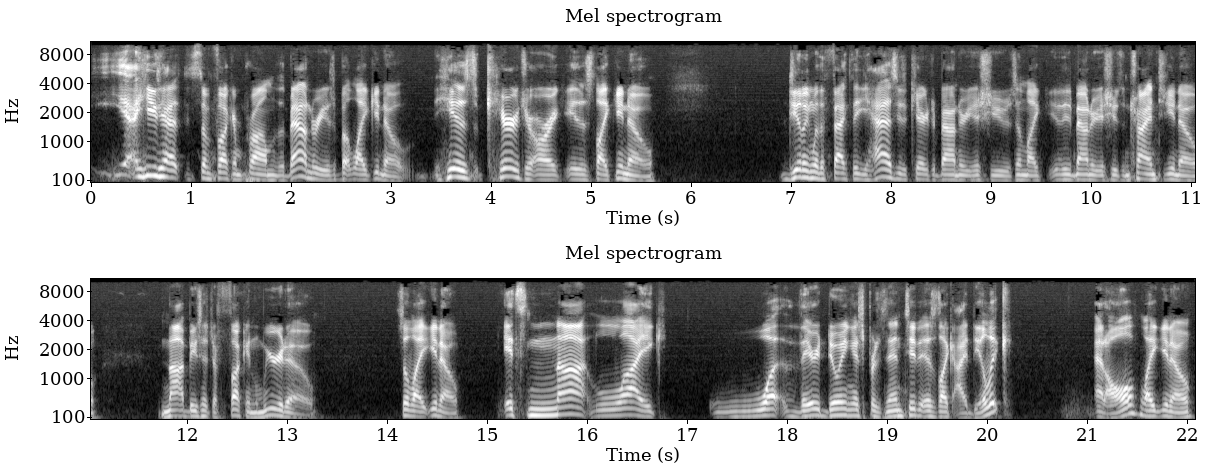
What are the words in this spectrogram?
yeah, he had some fucking problems with boundaries, but like you know, his character arc is like you know. Dealing with the fact that he has these character boundary issues and like these boundary issues and trying to, you know, not be such a fucking weirdo. So like, you know, it's not like what they're doing is presented as like idyllic at all. Like you know,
